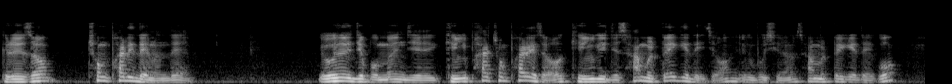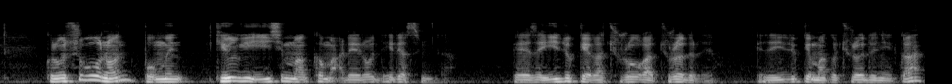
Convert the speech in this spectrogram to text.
그래서 총 8이 되는데, 여기서 이제 보면 이제 기울기 8, 총 8에서 기울기 이제 3을 빼게 되죠. 여기 보시면 3을 빼게 되고, 그리고 수구는 보면 기울기 20만큼 아래로 내렸습니다. 그래서 이 두께가 줄어가 줄어들어요. 그래서 이 두께만큼 줄어드니까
